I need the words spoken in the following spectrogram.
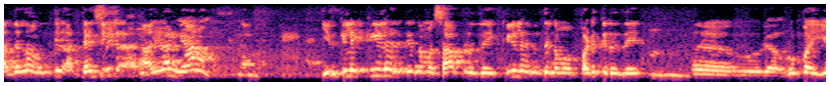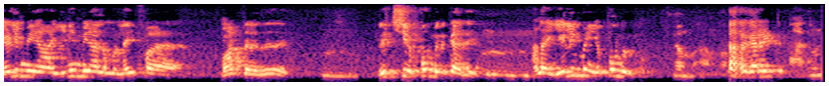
அதெல்லாம் வந்து. அதுதான் ஞானம். இதுக்குள்ள கீழே இருக்கு நம்ம சாப்பிடுறது கீழே இருந்து நம்ம படுக்கிறது ரொம்ப எளிமையா இனிமையா நம்ம லைஃப மாத்துறது. ரிச் எப்பவும் இருக்காது. ஆனா எளிமை எப்பவும் இருக்கும். கரெக்ட்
